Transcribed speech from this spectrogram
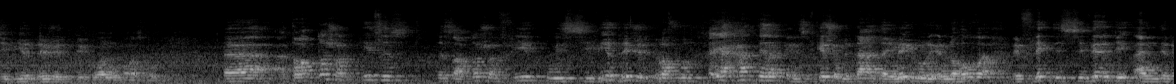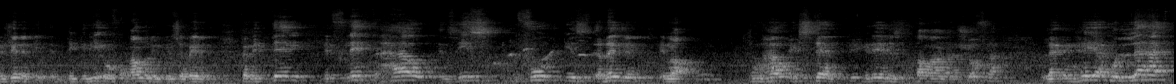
severe rigid equine parasite. Uh, 13 cases 19 فيت with severe rigid growth هي حتى الكلاسيفيكيشن بتاع الدايميجلو لأن هو السيفيريتي and the rigidity the degree of unreducibility فبالتالي reflect how this food is rigid enough to how extent في جريدز طبعا هنشوفها لكن هي كلها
